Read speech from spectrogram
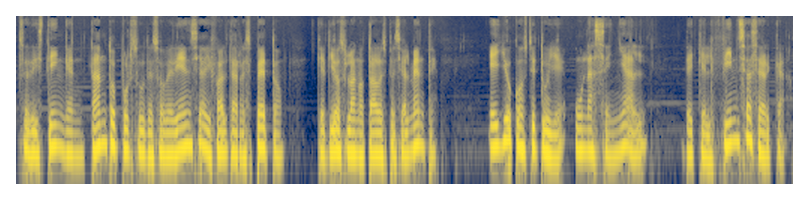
se distinguen tanto por su desobediencia y falta de respeto, que Dios lo ha notado especialmente. Ello constituye una señal de que el fin se acerca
